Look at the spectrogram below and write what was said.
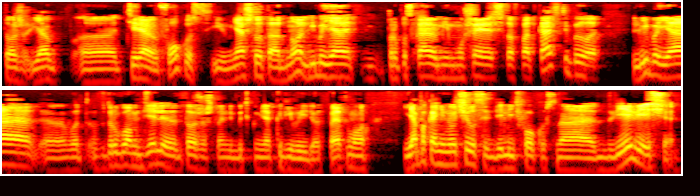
тоже. Я э, теряю фокус, и у меня что-то одно, либо я пропускаю мимо ушей, что в подкасте было, либо я э, вот в другом деле тоже что-нибудь у меня криво идет. Поэтому я пока не научился делить фокус на две вещи,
